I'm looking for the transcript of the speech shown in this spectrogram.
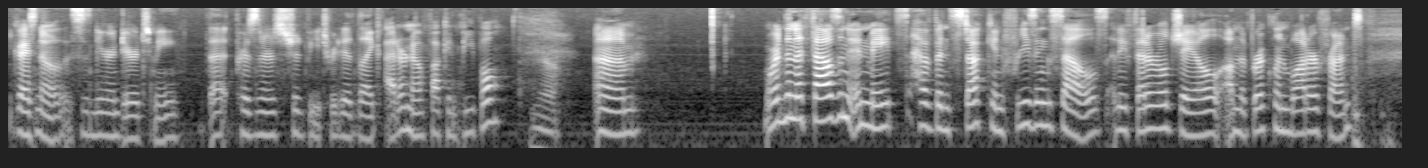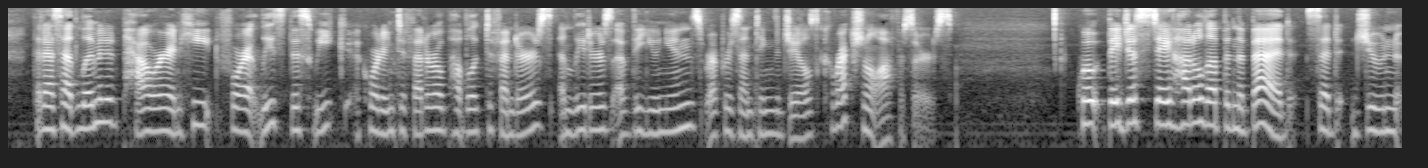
you guys know this is near and dear to me that prisoners should be treated like I don't know fucking people. yeah. Um, more than a thousand inmates have been stuck in freezing cells at a federal jail on the Brooklyn waterfront that has had limited power and heat for at least this week, according to federal public defenders and leaders of the unions representing the jail's correctional officers. Quote, they just stay huddled up in the bed, said June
